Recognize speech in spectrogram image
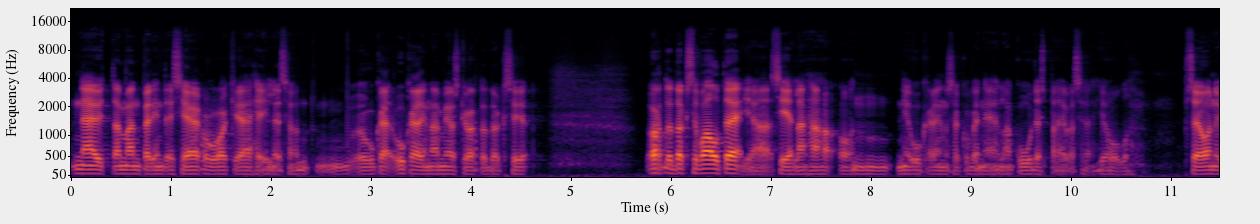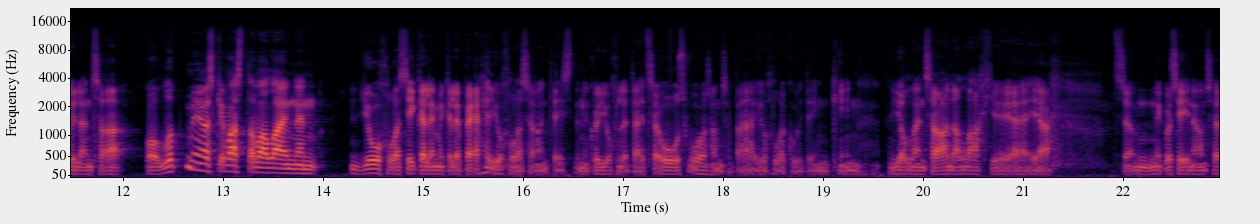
näyttämään perinteisiä ruokia. Heille se on Ukraina myöskin ortodoksi, valte ja siellähän on niin Ukrainassa kuin Venäjällä on kuudes päivä se joulu. Se on yleensä ollut myöskin vastaavanlainen juhla, sikäli mikäli perhejuhla se on, ei niin juhlita, että se uusi vuosi on se pääjuhla kuitenkin, jolloin saadaan lahjoja ja se on, niin siinä on se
